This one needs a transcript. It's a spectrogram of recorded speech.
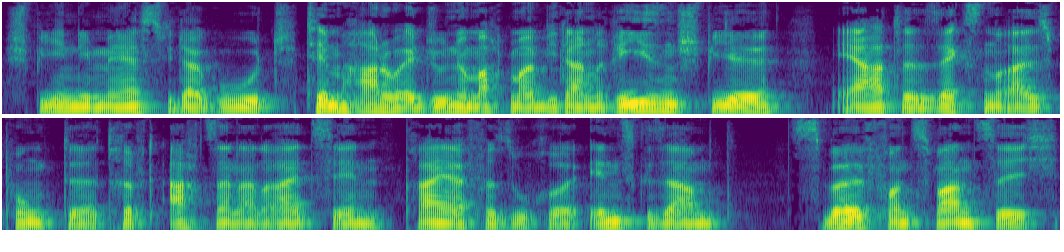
spielen die Mavs wieder gut. Tim Hardaway Jr. macht mal wieder ein Riesenspiel. Er hatte 36 Punkte, trifft 8 seiner 13 Dreierversuche insgesamt. 12 von 20.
